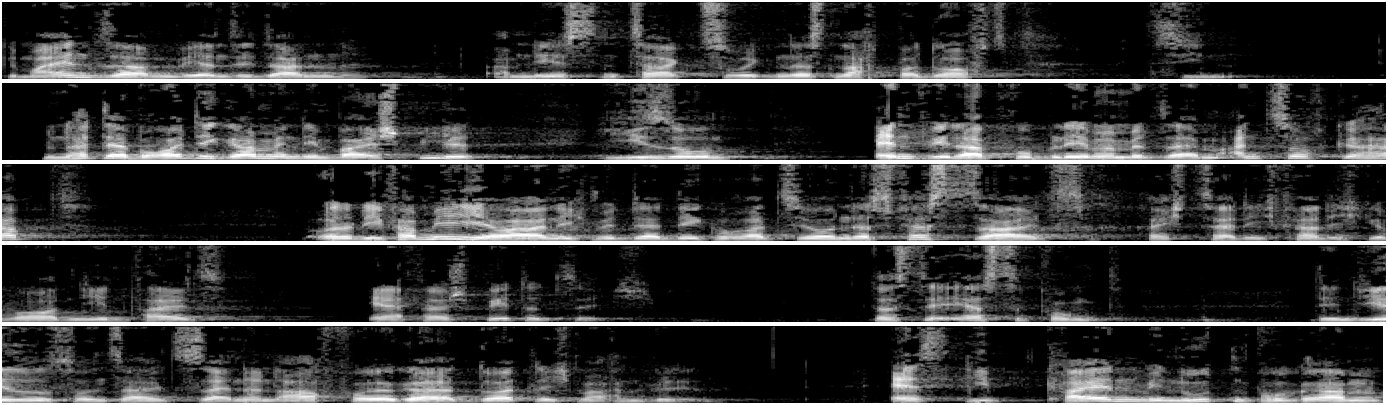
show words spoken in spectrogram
Gemeinsam werden sie dann am nächsten Tag zurück in das Nachbardorf ziehen. Nun hat der Bräutigam in dem Beispiel Jesu entweder Probleme mit seinem Anzug gehabt oder die Familie war nicht mit der Dekoration des Festsaals rechtzeitig fertig geworden. Jedenfalls, er verspätet sich. Das ist der erste Punkt, den Jesus uns als seine Nachfolger deutlich machen will. Es gibt kein Minutenprogramm,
